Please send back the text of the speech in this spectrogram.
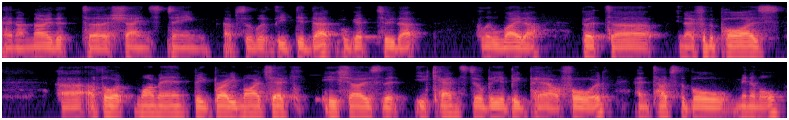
And I know that uh, Shane's team absolutely did that. We'll get to that a little later. But, uh, you know, for the Pies, uh, I thought my man, Big Brody Mihocek, he shows that you can still be a big power forward and touch the ball minimal,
